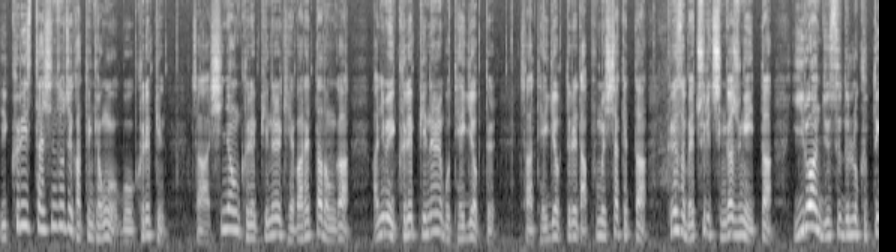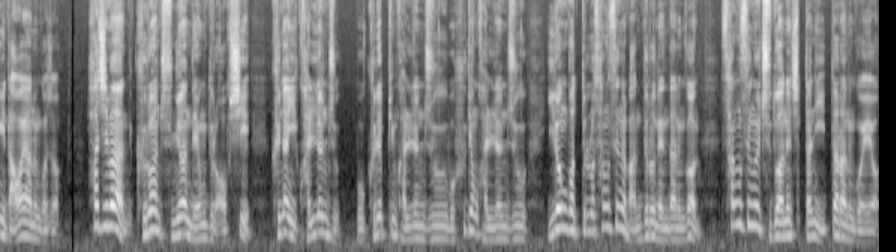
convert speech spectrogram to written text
이 크리스탈 신소재 같은 경우 뭐 그래핀 자 신형 그래핀을 개발했다던가 아니면 이 그래핀을 뭐 대기업들 자 대기업들의 납품을 시작했다. 그래서 매출이 증가 중에 있다. 이러한 뉴스들로 급등이 나와야 하는 거죠. 하지만 그러한 중요한 내용들 없이 그냥 이 관련주 뭐 그래핀 관련주, 뭐 흑연 관련주 이런 것들로 상승을 만들어낸다는 건 상승을 주도하는 집단이 있다라는 거예요.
